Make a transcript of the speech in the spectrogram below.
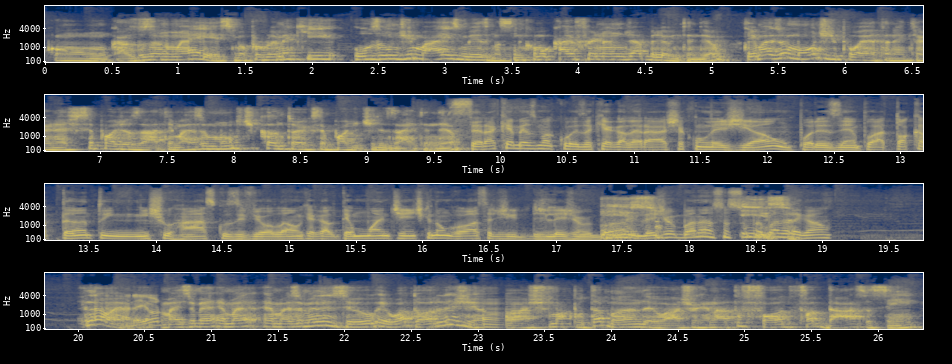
com Cazuza não é esse. Meu problema é que usam demais mesmo, assim como Caio Fernando de Abreu, entendeu? Tem mais um monte de poeta na internet que você pode usar, tem mais um monte de cantor que você pode utilizar, entendeu? Será que é a mesma coisa que a galera acha com Legião, por exemplo, ah, toca tanto em, em churrascos e violão que tem um monte de gente que não gosta de, de Legião Urbana. Isso. Legião Urbana é uma super banda legal. Não, é, é, mais, é, mais, é mais ou menos isso. Eu, eu adoro Legião. Eu acho uma puta banda. Eu acho o Renato foda, fodaço, assim.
